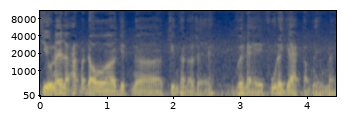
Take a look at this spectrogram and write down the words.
Chiều nay là áp bắt đầu ờ, dịch uh, chiến thần ở rễ với lại Phú Đại Gia tập ngày hôm nay.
